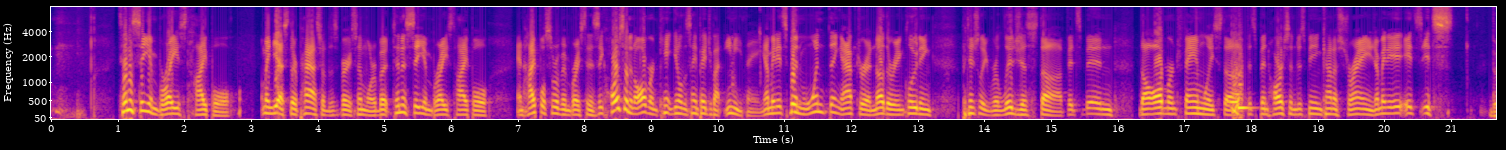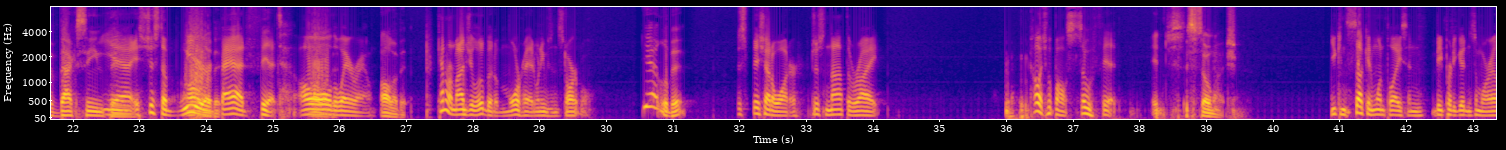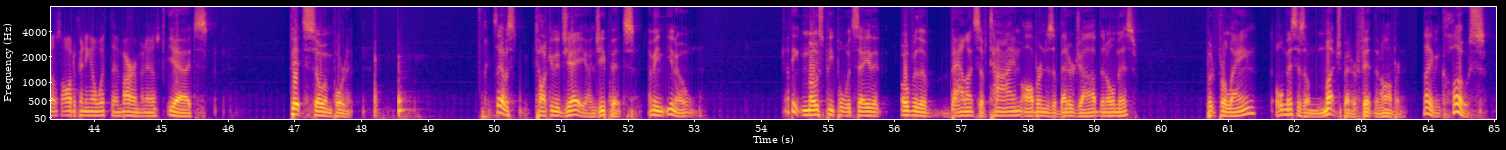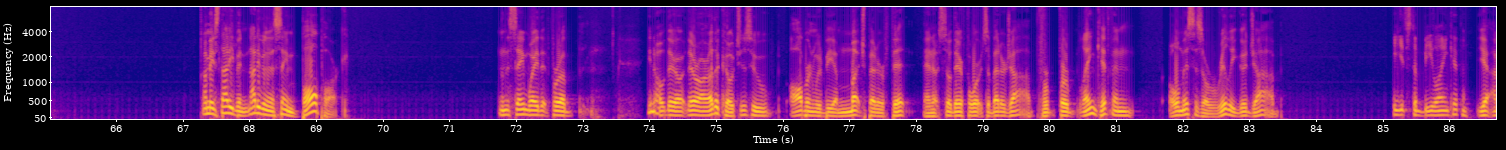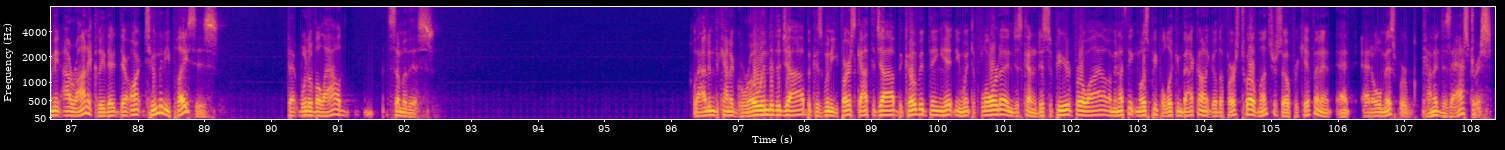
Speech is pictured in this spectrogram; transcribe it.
Tennessee embraced Heupel. I mean, yes, their paths are very similar, but Tennessee embraced Heupel, and Heupel sort of embraced Tennessee. Harsin and Auburn can't get on the same page about anything. I mean, it's been one thing after another, including potentially religious stuff. It's been the Auburn family stuff. It's been Harsin just being kind of strange. I mean, it, it's it's the vaccine thing. yeah, thing. it's just a weird, bad fit all, All the it. way around. all of it. Kind of reminds you a little bit of Moorhead when he was in Starkville. Yeah, a little bit. Just fish out of water. Just not the right. College football is so fit. It just, It's so much. you can suck in one place and be pretty good in somewhere else, all depending on what the environment is. Yeah, it's fit's so important. So I was talking to Jay on G Pits. I mean, you know, I think most people would say that over the balance of time, Auburn is a better job than Ole Miss. But for Lane, Ole Miss is a much better fit than Auburn. Not even close. I mean, it's not even not even in the same ballpark. In the same way that for a you know, there are there are other coaches who Auburn would be a much better fit, and so therefore it's a better job for for Lane Kiffin. Ole Miss is a really good job. He gets to be Lane Kiffin. Yeah, I mean, ironically, there there aren't too many places that would have allowed some of this. Allowed him to kind of grow into the job because when he first got the job, the COVID thing hit and he went to Florida and just kind of disappeared for a while. I mean, I think most people looking back on it go the first 12 months or so for Kiffin at, at, at Ole Miss were kind of disastrous.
